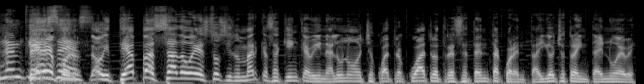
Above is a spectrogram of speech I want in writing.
no Teléfono. empieces. Oye, ¿te ha pasado esto? Si nos marcas aquí en cabina, al 1844-370-4839.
